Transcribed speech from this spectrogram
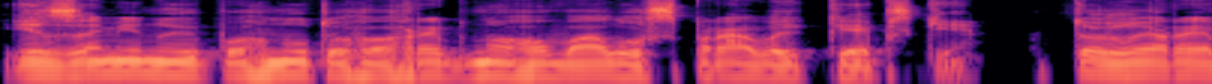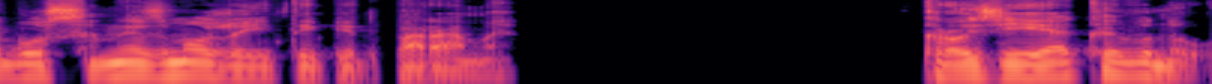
із заміною погнутого гребного валу справи кепські, тож ребус не зможе йти під парами. Крозія кивнув.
